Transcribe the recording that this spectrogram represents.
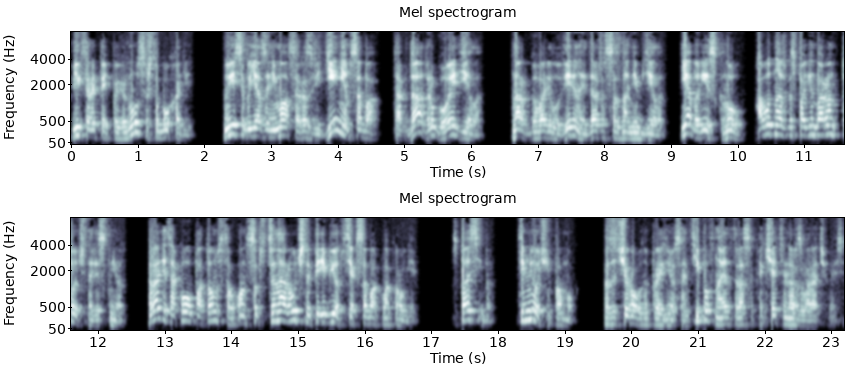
Виктор опять повернулся, чтобы уходить. Но если бы я занимался разведением собак, тогда другое дело. Нарк говорил уверенно и даже сознанием дела. Я бы рискнул. А вот наш господин барон точно рискнет. Ради такого потомства он собственноручно перебьет всех собак в округе. Спасибо, ты мне очень помог, разочарованно произнес Антипов, на этот раз окончательно разворачиваясь.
